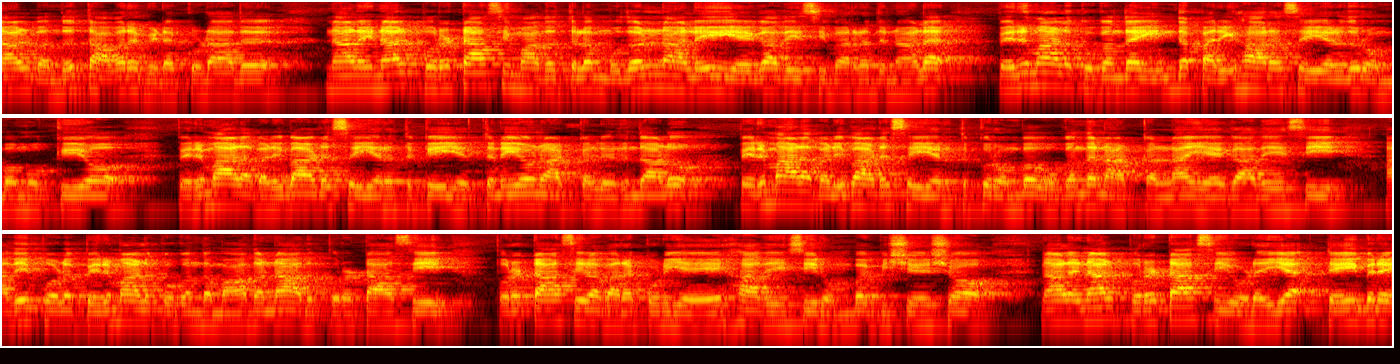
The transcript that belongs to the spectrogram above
நாள் வந்து தவற விடக்கூடாது. நாளை நாள் புரட்டாசி மாதத்தில் முதல் நாளே ஏகாதேசி வர்றதுனால பெருமாளுக்கு உகந்த இந்த பரிகாரம் செய்கிறது ரொம்ப முக்கியம். பெருமாளை வழிபாடு செய்யறதுக்கு எத்தனையோ நாட்கள் இருந்தாலும் பெருமாளை வழிபாடு செய்யறதுக்கு ரொம்ப உகந்த நாட்கள்னால் ஏகாதேசி. அதே போல் பெருமாளுக்கு உகந்த மாதம்னா அது புரட்டாசி. புரட்டாசியில் வரக்கூடிய ஏகாதேசி ரொம்ப விசேஷம். நாளை நாள் புரட்டாசியுடைய தேய்பிரை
